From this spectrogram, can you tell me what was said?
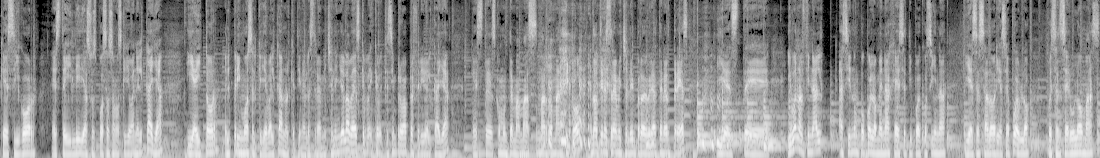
que es Igor, este y Lidia, su esposa, son los que llevan el Calla, y Aitor, el primo, es el que lleva el Cano, el que tiene la estrella Michelin. Yo la verdad es que, que- que siempre va a preferir el Calla, este es como un tema más, más romántico, no tiene estrella Michelin, pero debería tener tres, y este, y bueno, al final, haciendo un poco el homenaje a ese tipo de cocina, y ese asador y ese pueblo, pues en Cerulomas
